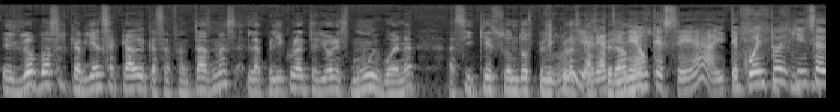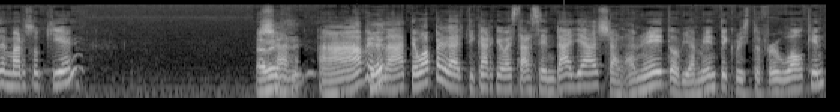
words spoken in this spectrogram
El Blockbuster que habían sacado de Cazafantasmas, la película anterior es muy buena, así que son dos películas que esperamos. Ya aunque sea. Y te cuento el 15 de marzo quién. A ver, ah, ¿verdad? Te voy a platicar que va a estar Zendaya, Chalamet, obviamente, Christopher Walken,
